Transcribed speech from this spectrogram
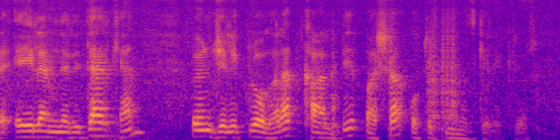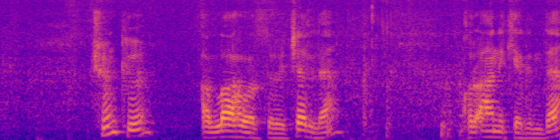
ve eylemleri derken öncelikli olarak kalbi başa oturtmamız gerekiyor. Çünkü Allahu Azze ve Celle Kur'an-ı Kerim'de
